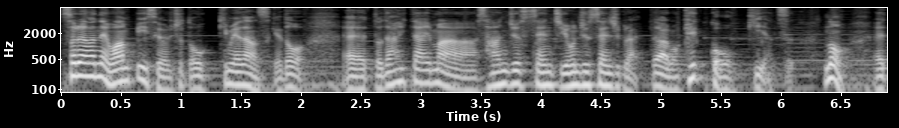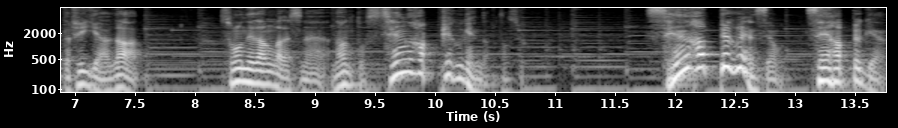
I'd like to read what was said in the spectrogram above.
それはね、ワンピースよりちょっと大きめなんですけど、えー、っと、大体まあ30センチ、40センチぐらい。だからもう結構大きいやつの、えー、っと、フィギュアが、その値段がですね、なんと1800円だったんですよ。1800円ですよ。1800円。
